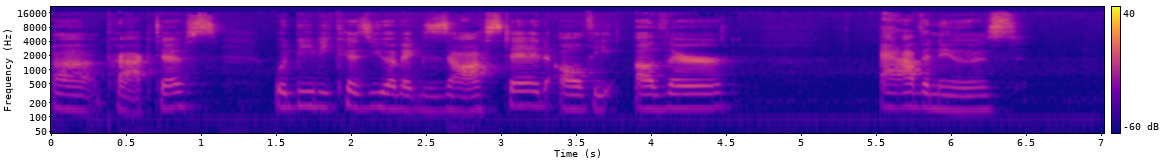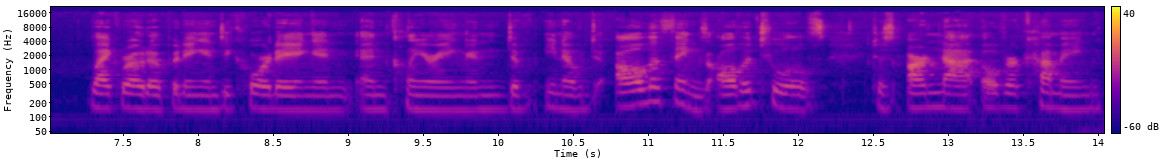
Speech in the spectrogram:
uh, practice would be because you have exhausted all the other avenues like road opening and decording and, and clearing and you know all the things all the tools just are not overcoming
